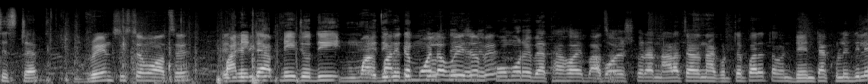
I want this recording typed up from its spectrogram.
সিস্টেম ড্রেন সিস্টেমও আছে। পানিটা আপনি যদি পানিটা ময়লা হয়ে যাবে। কোমরে ব্যথা হয় বা আচ্ছা। বয়স্করা নাড়াচাড়া না করতে পারে তখন ড্রেনটা খুলে দিলে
